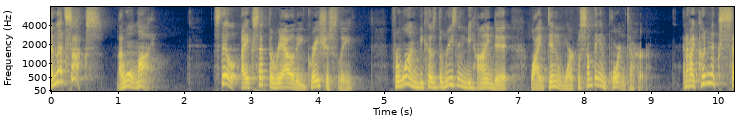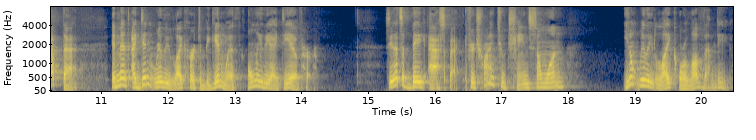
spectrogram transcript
And that sucks. I won't lie. Still, I accept the reality graciously. For one, because the reasoning behind it, why it didn't work, was something important to her. And if I couldn't accept that, it meant I didn't really like her to begin with, only the idea of her. See, that's a big aspect. If you're trying to change someone, you don't really like or love them, do you?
